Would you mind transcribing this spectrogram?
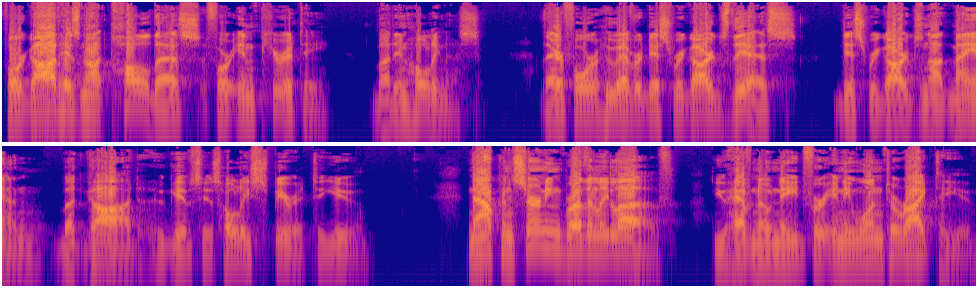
For God has not called us for impurity, but in holiness. Therefore, whoever disregards this, disregards not man, but God who gives his Holy Spirit to you. Now concerning brotherly love, you have no need for anyone to write to you,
